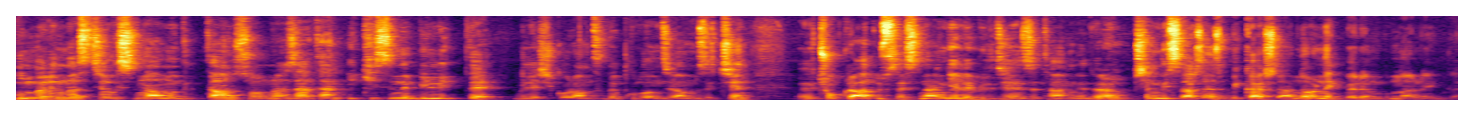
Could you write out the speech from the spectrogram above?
Bunların nasıl çalıştığını anladıktan sonra zaten ikisini birlikte bileşik orantıda kullanacağımız için e, çok rahat üstesinden gelebileceğinizi tahmin ediyorum. Şimdi isterseniz birkaç tane örnek verelim bunlarla ilgili.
